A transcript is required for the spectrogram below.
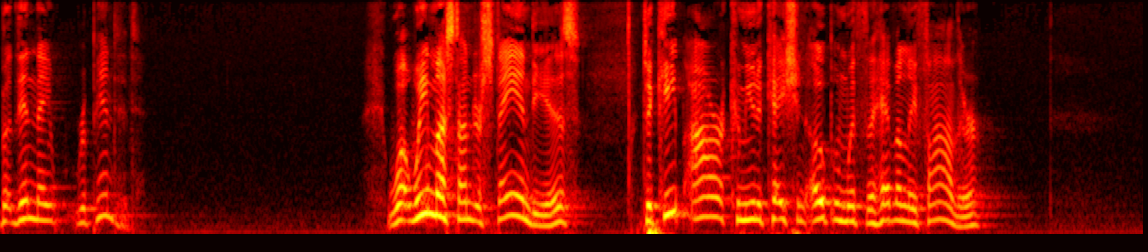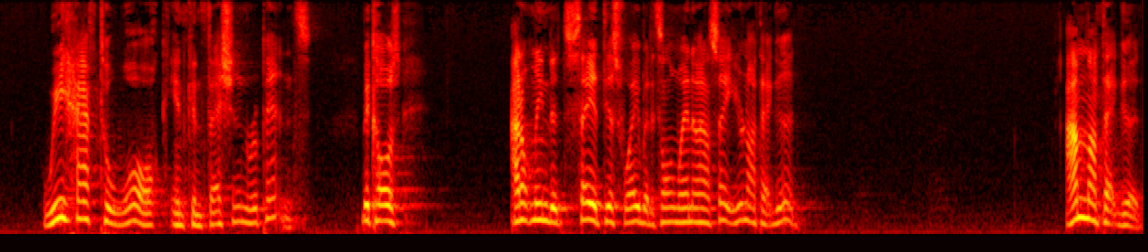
but then they repented. What we must understand is to keep our communication open with the Heavenly Father, we have to walk in confession and repentance. Because I don't mean to say it this way, but it's the only way I know how to say it. You're not that good. I'm not that good.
